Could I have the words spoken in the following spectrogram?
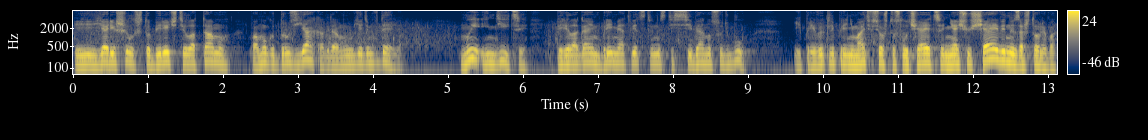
И я решил, что беречь Тилатаму помогут друзья, когда мы уедем в Дели. Мы, индийцы, перелагаем бремя ответственности с себя на судьбу – и привыкли принимать все, что случается, не ощущая вины за что-либо,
